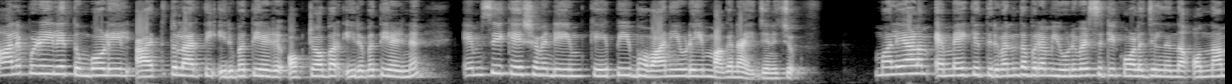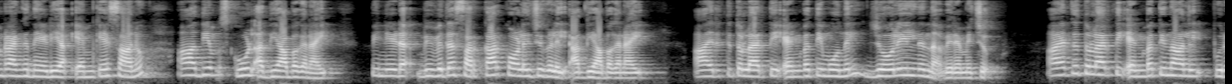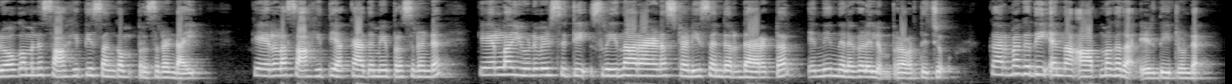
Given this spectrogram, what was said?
ആലപ്പുഴയിലെ തുമ്പോളിയിൽ ആയിരത്തി തൊള്ളായിരത്തി ഇരുപത്തിയേഴ് ഒക്ടോബർ ഇരുപത്തിയേഴിന് എം സി കേശവന്റെയും കെ പി ഭവാനിയുടെയും മകനായി ജനിച്ചു. മലയാളം എം എക്ക് തിരുവനന്തപുരം യൂണിവേഴ്സിറ്റി കോളേജിൽ നിന്ന് ഒന്നാം റാങ്ക് നേടിയ എം കെ സാനു ആദ്യം സ്കൂൾ അധ്യാപകനായി. പിന്നീട് വിവിധ സർക്കാർ കോളേജുകളിൽ അധ്യാപകനായി. ആയിരത്തി തൊള്ളായിരത്തി എൺപത്തി മൂന്നിൽ ജോലിയിൽ നിന്ന് വിരമിച്ചു. ആയിരത്തി തൊള്ളായിരത്തി എൺപത്തിനാലിൽ പുരോഗമന സാഹിത്യ സംഘം പ്രസിഡന്റായി. Kerala Sahitya Akademi president Kerala university Sreenarayana study centre director എന്നീ നിലകളിലും പ്രവർത്തിച്ചു. കർമ്മഗതി എന്ന ആത്മകഥ എഴുതിയിട്ടുണ്ട്.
